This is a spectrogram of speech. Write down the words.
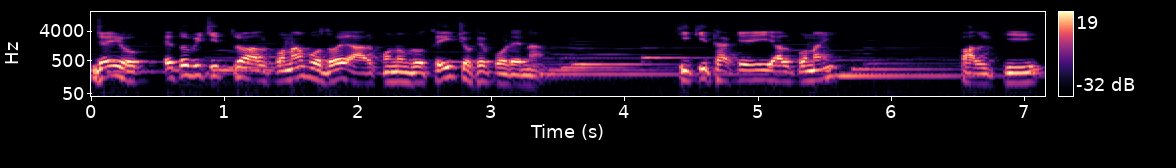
যাই হোক, এত বিচিত্র আলপনা বোধহয় আর কোনো ব্রতেই চোখে পড়ে না। কি কি থাকে এই আলপনায়? পালকি,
